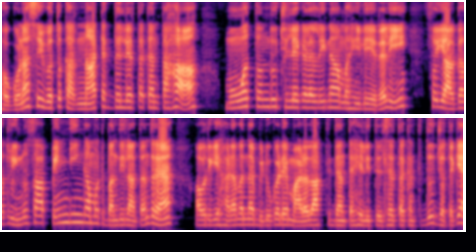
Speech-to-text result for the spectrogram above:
ಹೋಗೋಣ. ಸೊ ಇವತ್ತು ಕರ್ನಾಟಕದಲ್ಲಿರ್ತಕ್ಕಂತಹ ಮೂವತ್ತೊಂದು ಜಿಲ್ಲೆಗಳಲ್ಲಿನ ಮಹಿಳೆಯರಲ್ಲಿ ಸೊ ಯಾರಿಗಾದ್ರೂ ಇನ್ನೂ ಸಹ ಪೆಂಡಿಂಗ್ ಅಮೌಂಟ್ ಬಂದಿಲ್ಲ ಅಂತಂದ್ರೆ ಅವರಿಗೆ ಹಣವನ್ನ ಬಿಡುಗಡೆ ಮಾಡಲಾಗ್ತಿದೆ ಅಂತ ಹೇಳಿ ತಿಳಿಸಿರ್ತಕ್ಕಂಥದ್ದು. ಜೊತೆಗೆ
